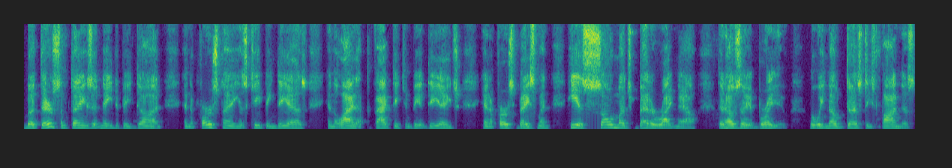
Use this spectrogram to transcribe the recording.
But there's some things that need to be done. And the first thing is keeping Diaz in the lineup. The fact he can be a DH and a first baseman. He is so much better right now than Jose Abreu. But we know Dusty's fondness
